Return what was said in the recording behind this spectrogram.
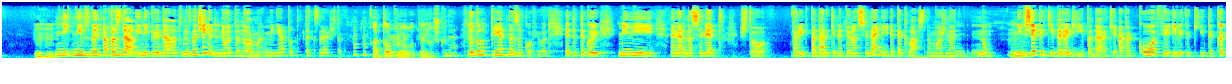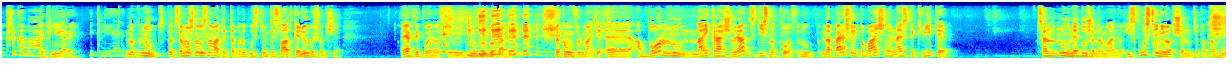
Мгм. не, не взна- опоздал и не придал этому значения, для него это норма, меня бы так, знаешь, так... Оттолкнуло б немножко. Да. Но было бы приятно за кофе. Вот это такой мини, наверное, совет, что дарить подарки на первом свидании это классно. Можно, ну, не все такие дорогие подарки, а как кофе или какие-то, как шоколад. Еклери. Эклеры. Ну, ну, типа, це можна узнавати, типа, допустим, ти сладке любиш вообще. А як ти поняла, що я люблю? Ну, грубо кажучи, в такому форматі. Е, або ну, найкращий варіант це дійсно кофе. Ну, на перше побачення нести квіти. Це ну, не дуже нормально. Іскусственні взагалі, ну, типа, табу.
